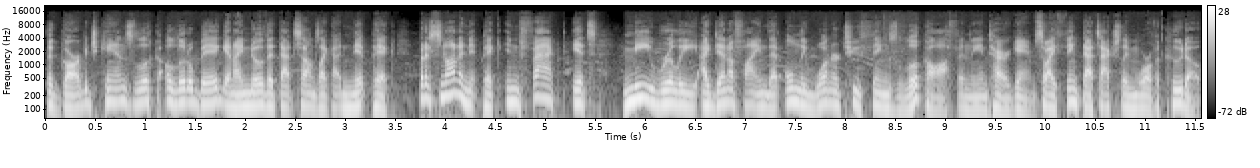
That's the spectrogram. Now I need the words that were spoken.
the garbage cans look a little big, and I know that that sounds like a nitpick, but it's not a nitpick. In fact, it's me really identifying that only one or two things look off in the entire game. So I think that's actually more of a kudo.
